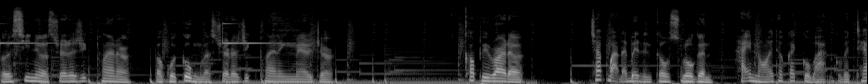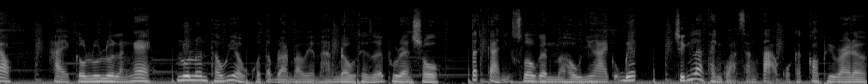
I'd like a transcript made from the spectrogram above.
tới Senior Strategic Planner và cuối cùng là Strategic Planning Manager. Copywriter Chắc bạn đã biết đến câu slogan Hãy nói theo cách của bạn của Viettel hay câu luôn luôn lắng nghe, luôn luôn thấu hiểu của tập đoàn bảo hiểm hàng đầu thế giới Prudential. Tất cả những slogan mà hầu như ai cũng biết chính là thành quả sáng tạo của các copywriter,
